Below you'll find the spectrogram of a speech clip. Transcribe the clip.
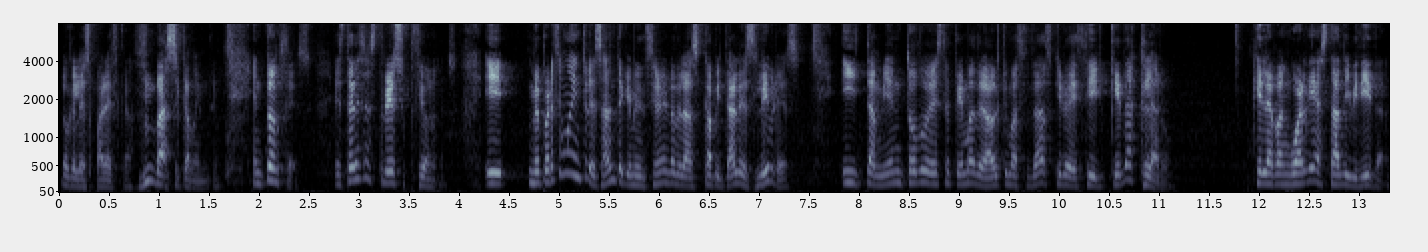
lo que les parezca, básicamente. Entonces, están esas tres opciones. Y me parece muy interesante que mencionen lo de las capitales libres. Y también todo este tema de la última ciudad, quiero decir, queda claro que la vanguardia está dividida.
